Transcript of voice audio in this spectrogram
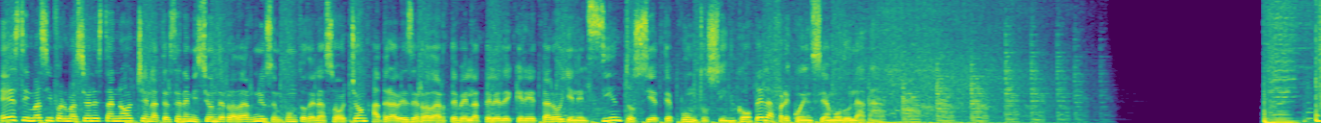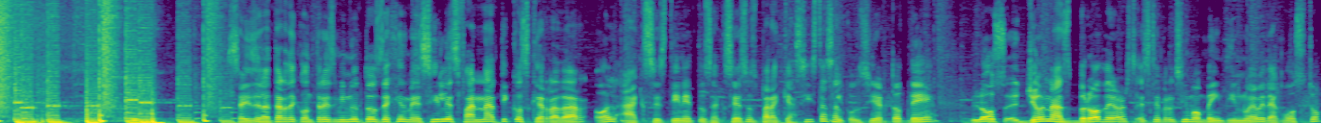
Esta y más información esta noche en la tercera emisión de Radar News en punto de las 8 a través de Radar TV, la tele de Querétaro y en el 107.5 de la frecuencia modulada. Seis de la tarde con tres minutos. Déjenme decirles, fanáticos, que Radar All Access tiene tus accesos para que asistas al concierto de los Jonas Brothers este próximo 29 de agosto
